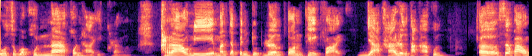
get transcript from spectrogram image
รู้สึกว่าคุณน่าค้นหาอีกครั้ง คราวนี้มันจะเป็นจุดเริ่มต้นที่อีกฝ่าย อยากหาเรื่องทักหาคุณ เออเสื้อผ้าของ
